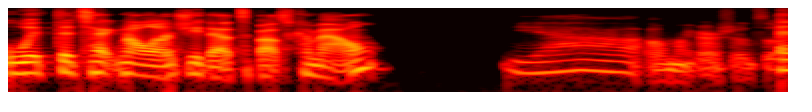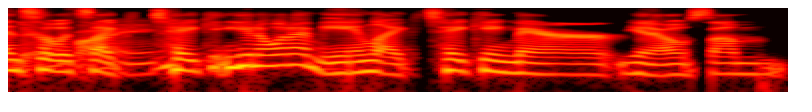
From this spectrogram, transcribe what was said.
with the technology that's about to come out. Yeah. Oh my gosh, so and so it's like taking you know what i mean? Like taking their you know some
